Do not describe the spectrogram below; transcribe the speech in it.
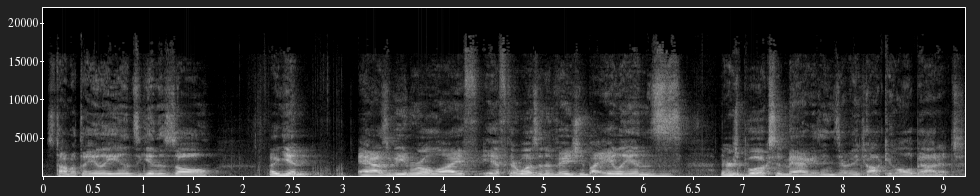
It's talking about the aliens. Again, this is all again as be in real life if there was an invasion by aliens. There's books and magazines, everything talking all about it.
